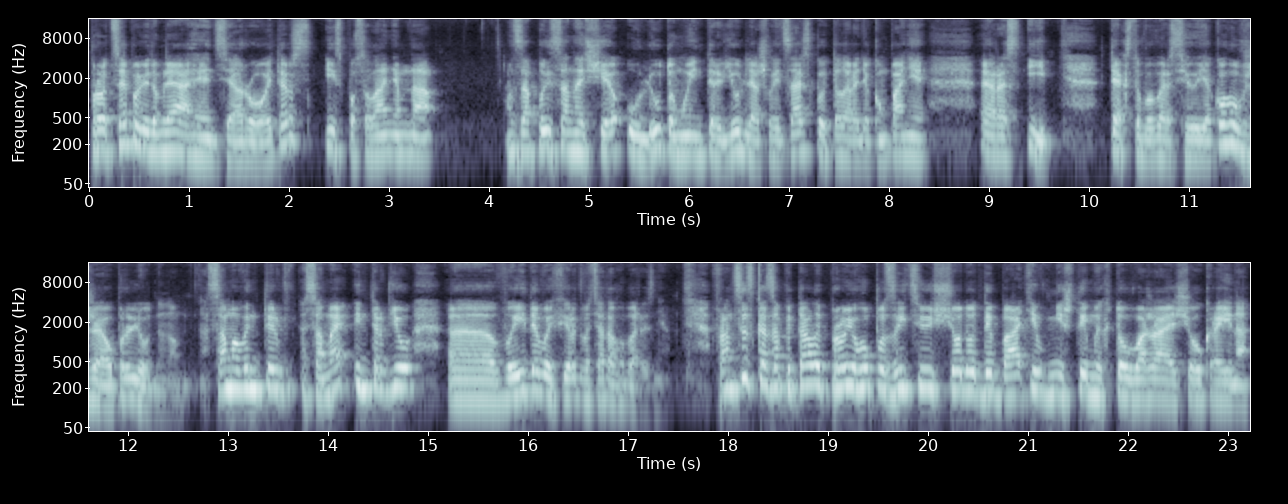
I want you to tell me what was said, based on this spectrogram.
Про це повідомляє агенція Reuters із посиланням на записане ще у лютому інтерв'ю для швейцарської телерадіокомпанії RSI, текстову версію якого вже оприлюднено. Саме, в інтерв... Саме інтерв'ю е, вийде в ефір 20 березня. Франциска запитали про його позицію щодо дебатів між тими, хто вважає, що Україна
